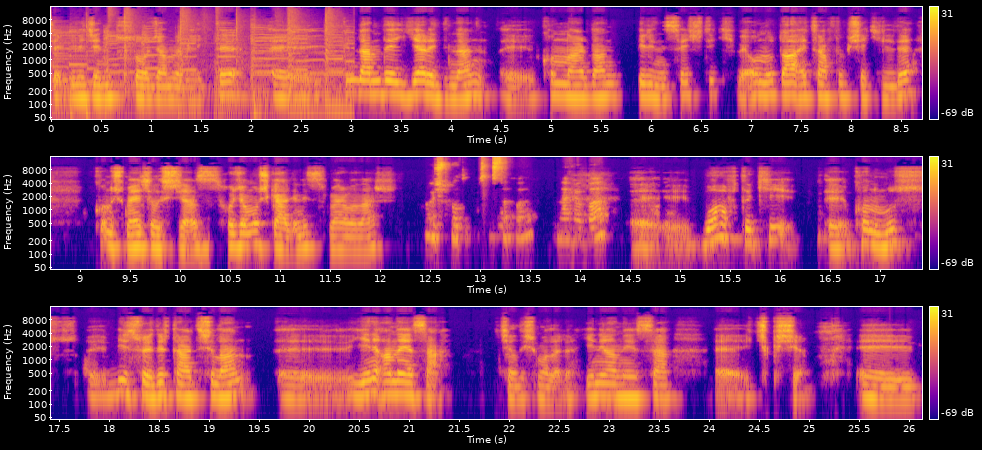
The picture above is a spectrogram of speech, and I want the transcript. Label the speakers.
Speaker 1: sevgili Cennet Usta hocamla birlikte e, gündemde yer edinen e, konulardan birini seçtik ve onu daha etraflı bir şekilde konuşmaya çalışacağız. Hocam hoş geldiniz. Merhabalar.
Speaker 2: Hoş bulduk Mustafa. Merhaba.
Speaker 1: E, bu haftaki e, konumuz e, bir süredir tartışılan e, yeni anayasa çalışmaları, yeni anayasa e, çıkışı. E,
